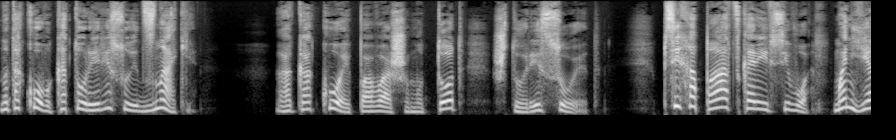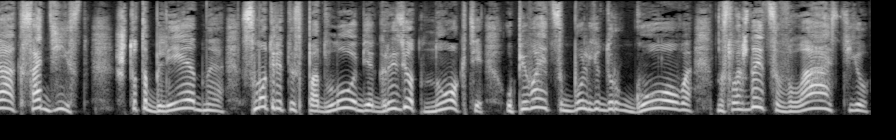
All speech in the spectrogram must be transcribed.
на такого, который рисует знаки. А какой, по-вашему, тот, что рисует? Психопат, скорее всего, маньяк, садист, что-то бледное, смотрит из-под лобья, грызет ногти, упивается болью другого, наслаждается властью.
